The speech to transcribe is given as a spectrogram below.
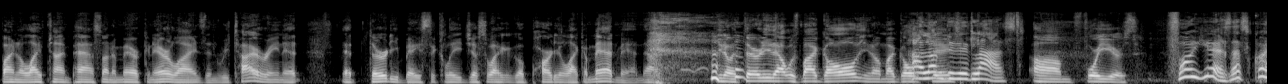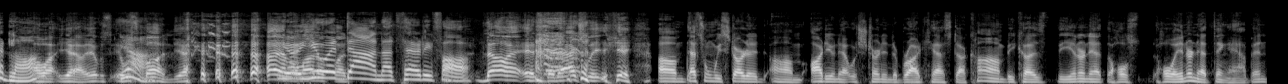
buying a lifetime pass on American Airlines and retiring it at 30, basically, just so I could go party like a madman. Now, you know, at 30, that was my goal. You know, my goal. How long changed. did it last? Um, four years. Four years. That's quite long. Oh uh, yeah, it was it Yeah. was fun. Yeah, I had a you were done at 34. No, and, and actually, um, that's when we started um, AudioNet, which turned into Broadcast.com because the internet, the whole whole internet thing happened,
